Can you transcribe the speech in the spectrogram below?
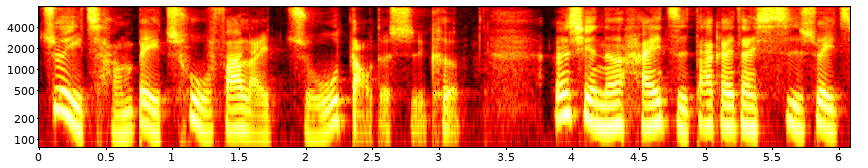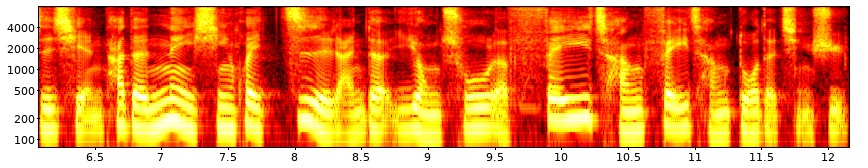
最常被触发来主导的时刻，而且呢，孩子大概在四岁之前，他的内心会自然的涌出了非常非常多的情绪。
